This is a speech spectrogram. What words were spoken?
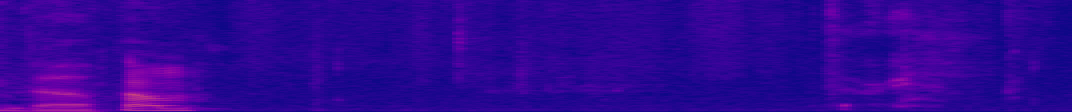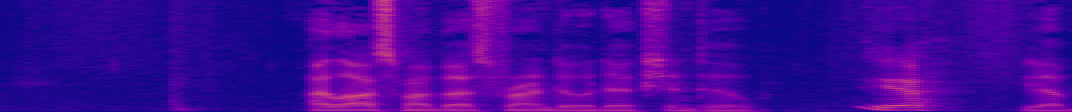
The, Um. Sorry. I lost my best friend to addiction too. Yeah. Yep.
